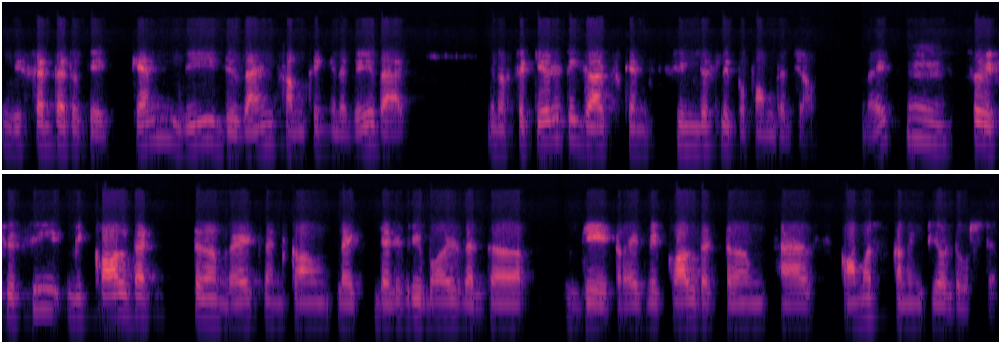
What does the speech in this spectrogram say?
we said that okay, can we design something in a way that you know security guards can seamlessly perform the job, right? Mm. So if you see, we call that term right when count like delivery boys at the gate, right? We call the term as commerce coming to your doorstep.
